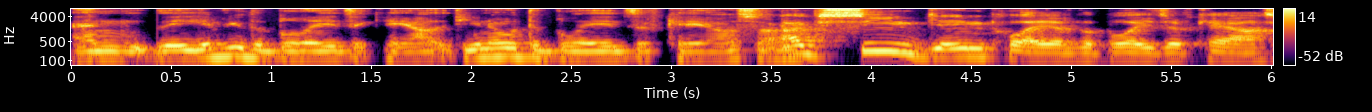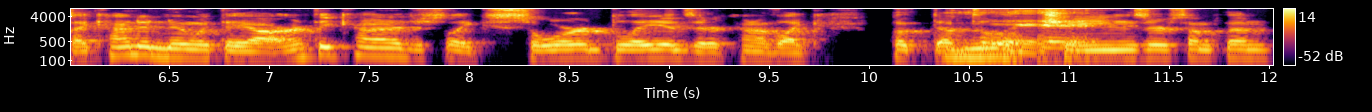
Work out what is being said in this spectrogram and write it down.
And they give you the blades of chaos. Do you know what the blades of chaos are? I've seen gameplay of the Blades of Chaos. I kind of know what they are. Aren't they kind of just like sword blades that are kind of like hooked up to like chains or something?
